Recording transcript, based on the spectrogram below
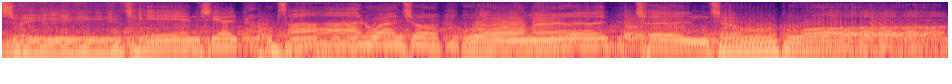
水前线三万座，我们曾走过。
